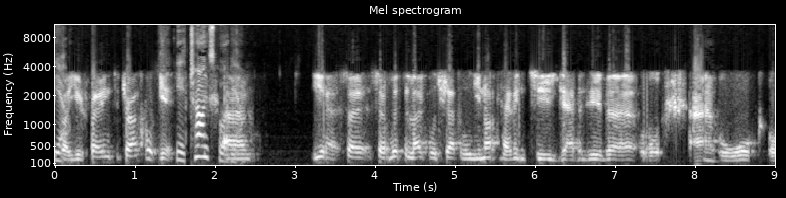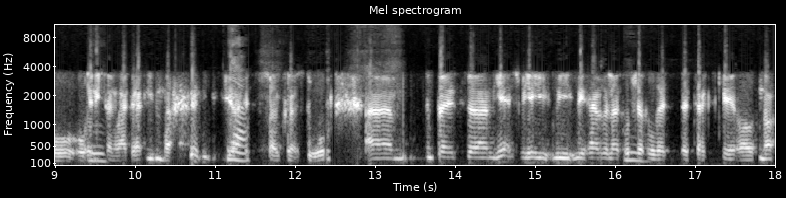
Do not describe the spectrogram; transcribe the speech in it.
yeah. are you referring to transport? Yes. Yeah, transport. Um, yeah. So so with the local shuttle, you're not having to grab an Uber or uh, or walk or, or mm. anything like that, even though yeah, it's so close to walk. Um, but um, yes, we, we, we have a local mm. shuttle that, that takes care of not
